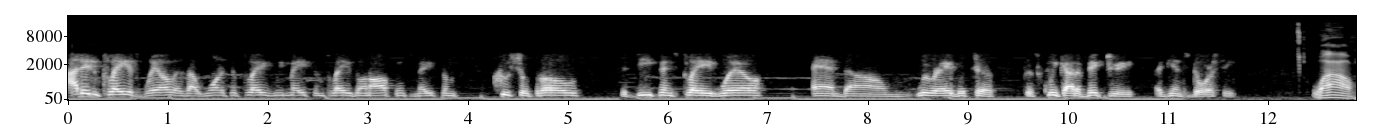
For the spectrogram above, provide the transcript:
I didn't play as well as I wanted to play. We made some plays on offense, made some crucial throws. The defense played well, and um, we were able to to squeak out a victory against Dorsey. Wow,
